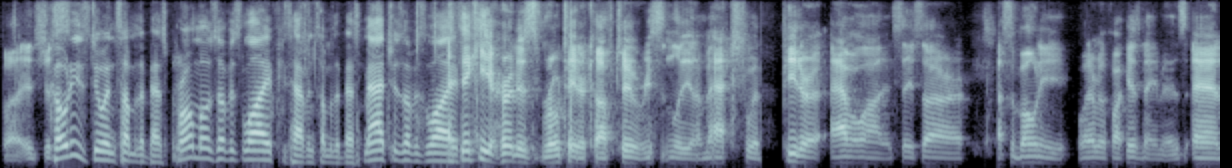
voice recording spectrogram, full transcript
but it's just Cody's doing some of the best promos of his life. He's having some of the best matches of his life. I think he hurt his rotator cuff too recently in a match with Peter Avalon and Cesar Saboni, whatever the fuck his name is, and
